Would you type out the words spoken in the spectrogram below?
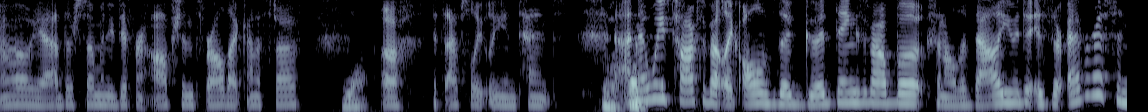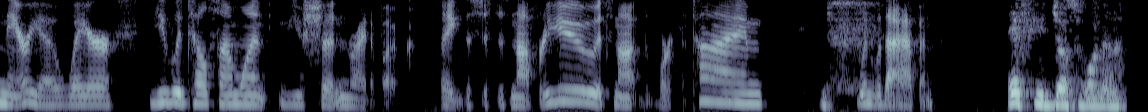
Oh yeah, there's so many different options for all that kind of stuff. Yeah. Oh, it's absolutely intense. Yeah. I know we've talked about like all of the good things about books and all the value in it. Is there ever a scenario where you would tell someone you shouldn't write a book? Like this just is not for you. It's not worth the time. When would that happen? If you just want to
